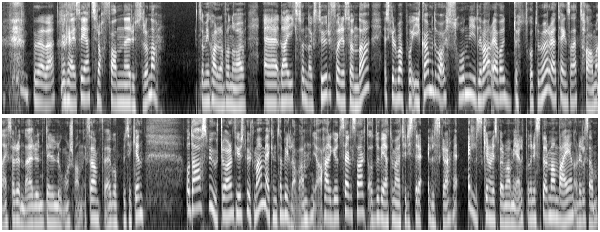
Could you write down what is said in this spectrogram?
Den er det. Ok, Så jeg traff han russeren, da. Som vi kaller han fra nå av. Eh, da jeg gikk søndagstur forrige søndag. Jeg skulle bare på Ica, men det var jo så nydelig vær, og jeg var i dødsgodt humør. Og jeg tenkte sånn, jeg tar meg en ekstra runde rundt Lille Lungårdsvann liksom, før jeg går på butikken. Og da spurte, var det en fyr spurte meg om jeg kunne ta bilde av han. Ja, herregud, selvsagt. Altså, du vet jo meg og turister, jeg elsker det. Jeg elsker når de spør meg om hjelp, og når de spør meg om veien, og det liksom,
